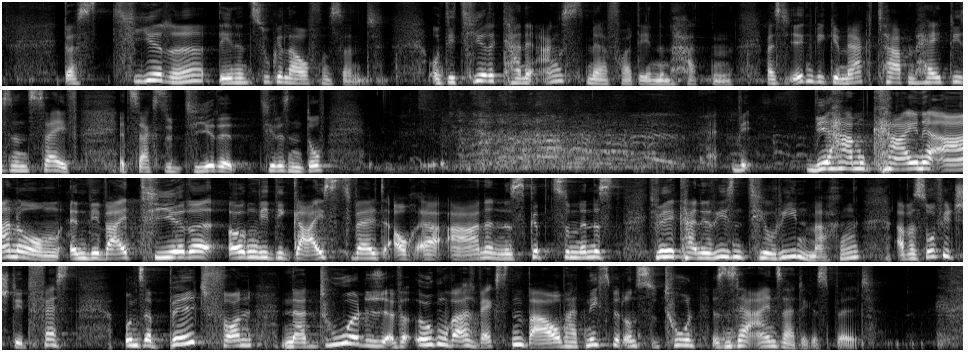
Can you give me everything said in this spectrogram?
dass Tiere denen zugelaufen sind und die Tiere keine Angst mehr vor denen hatten, weil sie irgendwie gemerkt haben, hey, die sind safe. Jetzt sagst du, Tiere, Tiere sind doof wir haben keine Ahnung, inwieweit Tiere irgendwie die Geistwelt auch erahnen. Es gibt zumindest, ich will hier keine Riesentheorien machen, aber so viel steht fest. Unser Bild von Natur, irgendwas wächst ein Baum, hat nichts mit uns zu tun, ist ein sehr einseitiges Bild.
